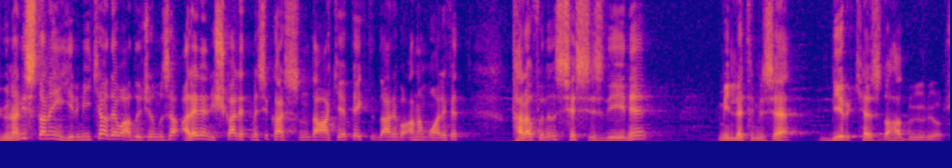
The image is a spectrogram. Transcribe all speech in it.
Yunanistan'ın 22 adev adacığımızı alenen işgal etmesi karşısında AKP iktidarı ve ana muhalefet tarafının sessizliğini milletimize bir kez daha duyuruyoruz.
